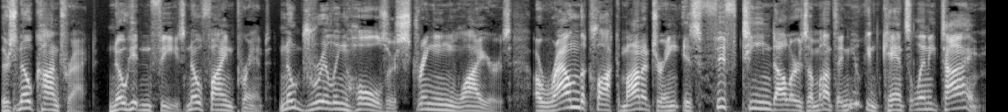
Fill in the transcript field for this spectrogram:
There's no contract, no hidden fees, no fine print, no drilling holes or stringing wires. Around the clock monitoring is $15 a month, and you can cancel any time.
